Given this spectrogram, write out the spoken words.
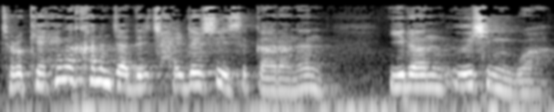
저렇게 행악하는 자들이 잘 될 수 있을까라는 이런 의심과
